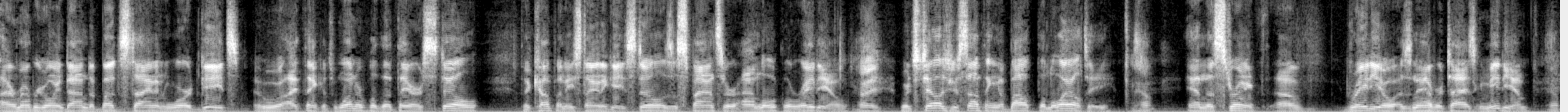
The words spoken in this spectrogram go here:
I remember going down to Bud Stein and Ward Gates, who I think it's wonderful that they are still. The company Stein and Gates still is a sponsor on local radio, Right. which tells you something about the loyalty Yep. and the strength of radio as an advertising medium. Yep.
